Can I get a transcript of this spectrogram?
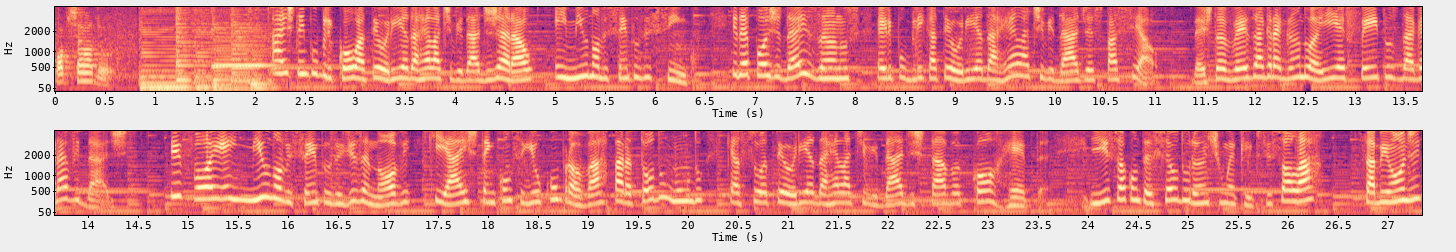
observador. Einstein publicou a teoria da relatividade geral em 1905 e depois de 10 anos ele publica a teoria da relatividade espacial desta vez agregando aí efeitos da gravidade. E foi em 1919 que Einstein conseguiu comprovar para todo mundo que a sua teoria da relatividade estava correta. E isso aconteceu durante um eclipse solar, sabe onde?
